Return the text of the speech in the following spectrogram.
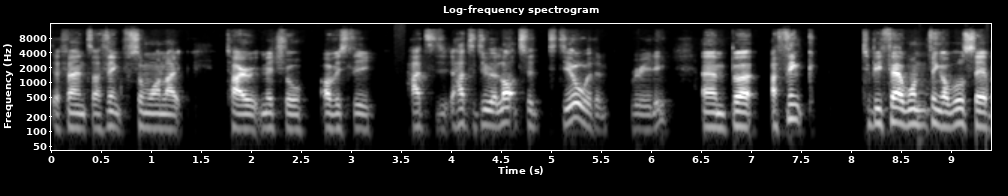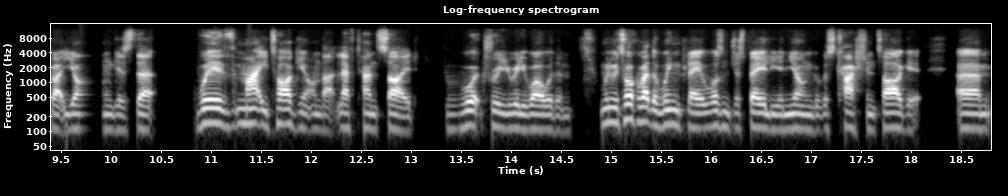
defense. I think someone like Tyrick Mitchell obviously had to had to do a lot to, to deal with him, really. Um, but I think, to be fair, one thing I will say about Young is that with Matty Targett on that left hand side, worked really, really well with him. When we talk about the wing play, it wasn't just Bailey and Young, it was Cash and Targett. Um,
